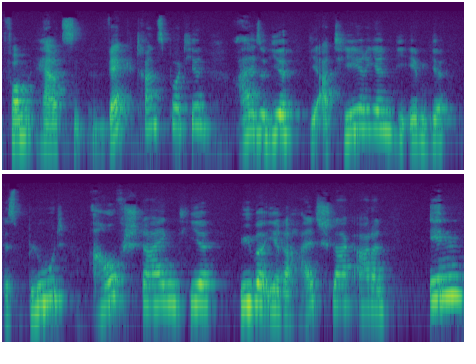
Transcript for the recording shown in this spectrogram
vom Herzen wegtransportieren. Also hier die Arterien, die eben hier das Blut aufsteigend hier über ihre Halsschlagadern in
